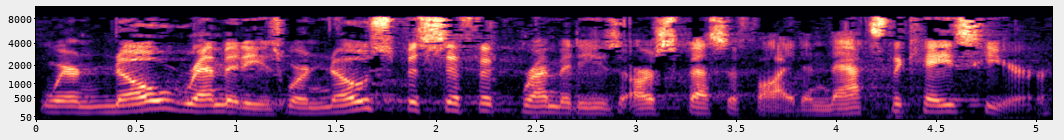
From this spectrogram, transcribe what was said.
where no remedies, where no specific remedies are specified, and that's the case here.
